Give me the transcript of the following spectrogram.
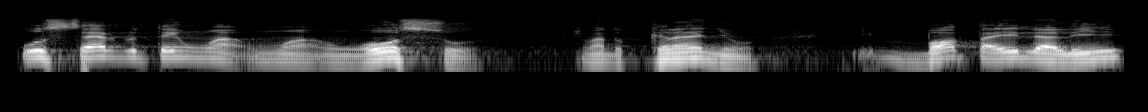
O cérebro tem uma, uma, um osso chamado crânio e bota ele ali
